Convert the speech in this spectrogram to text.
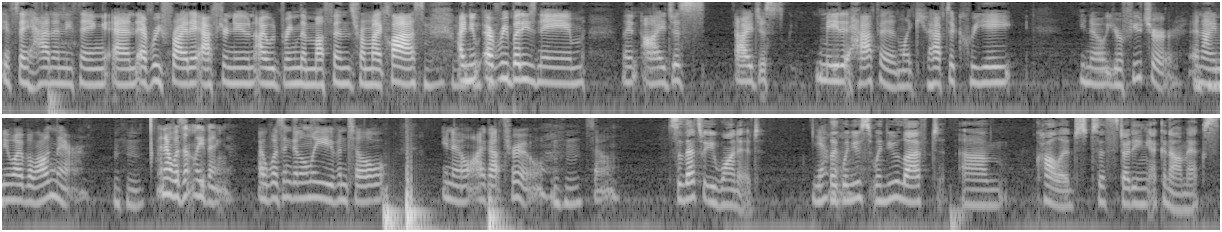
if they had anything. And every Friday afternoon I would bring them muffins from my class. Mm-hmm. I knew everybody's name, and I just I just made it happen. Like you have to create you know your future and Mm-hmm. i knew i belonged there and i wasn't leaving i wasn't going to leave until you know i got through Mm-hmm. so So that's what you wanted. yeah Like when you when you left um, college to studying economics,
